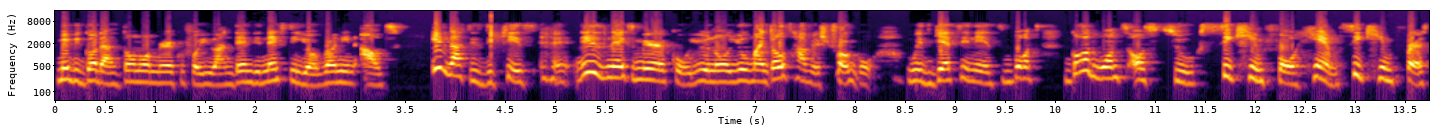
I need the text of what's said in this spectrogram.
maybe God has done one miracle for you, and then the next thing you're running out if that is the case this next miracle you know you might just have a struggle with getting it. But god wants us to seek him for him seek him first.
